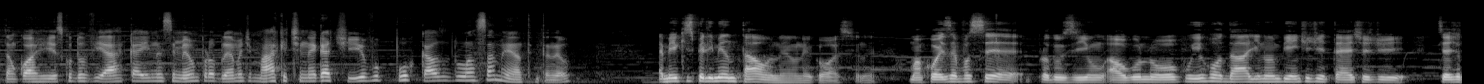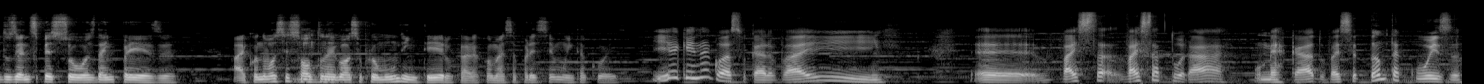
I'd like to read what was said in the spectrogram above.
Então corre risco do VR cair nesse mesmo problema de marketing negativo por causa do lançamento, entendeu? É meio que experimental, né? O negócio, né? Uma coisa é você produzir um- algo novo e rodar ali no ambiente de teste de seja 200 pessoas da empresa. Aí quando você solta o Uhum. negócio pro mundo inteiro, cara, começa a aparecer muita coisa. E é aquele negócio, cara, vai. é, vai, vai saturar o mercado, vai ser tanta coisa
